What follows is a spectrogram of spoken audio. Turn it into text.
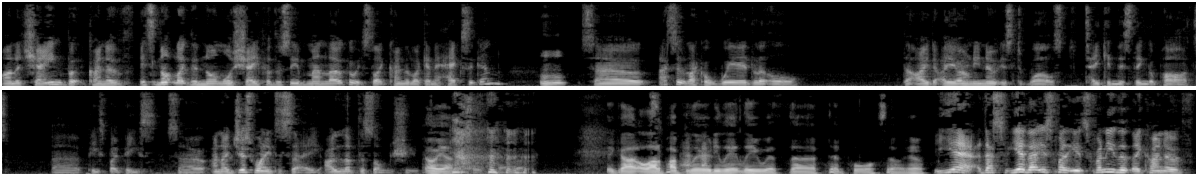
on a chain, but kind of it's not like the normal shape of the Superman logo. It's like kind of like in a hexagon. Mhm. So that's a, like a weird little that I, I only noticed whilst taking this thing apart. Uh, piece by piece. So, and I just wanted to say, I love the song "Shoop." Oh yeah, it got a lot of popularity lately with uh, Deadpool. So yeah. Yeah, that's yeah, that is funny. It's funny that they kind of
